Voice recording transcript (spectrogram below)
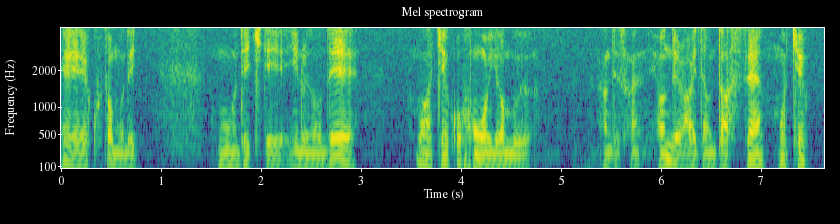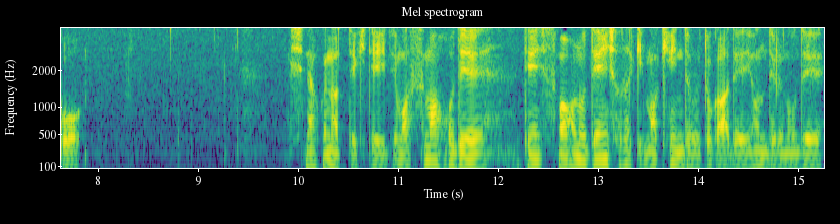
えー、こともでもうできているので、まあ結構本を読む何ですかね読んでる間の脱線も結構しなくなってきていて、まあ、スマホで電子スマホの電子書籍、まあ、Kindle とかで読んでるので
